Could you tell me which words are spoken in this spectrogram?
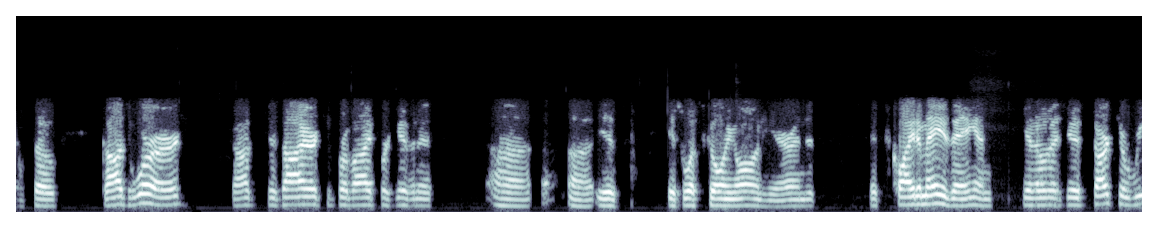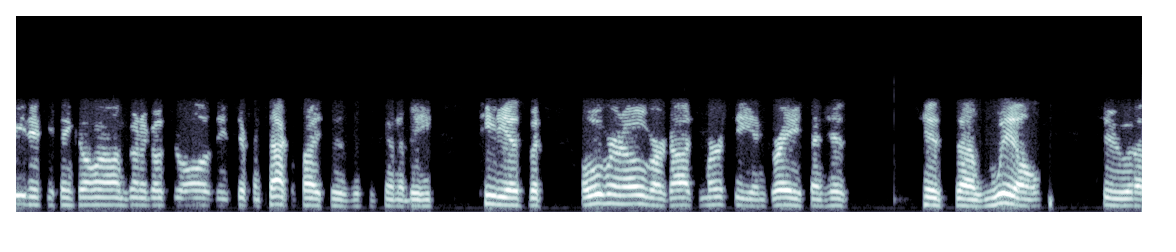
And so God's word, God's desire to provide forgiveness uh, uh, is is what's going on here, and it's it's quite amazing. And you know, as you start to read it, you think, oh, well, I'm going to go through all of these different sacrifices. This is going to be tedious, but over and over, God's mercy and grace and His His uh, will to uh,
